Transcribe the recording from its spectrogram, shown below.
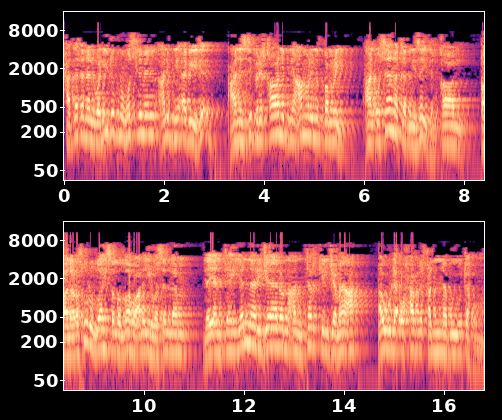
حدثنا الوليد بن مسلم عن ابن أبي ذئب عن الزبرقان بن عمرو الضمري عن أسامة بن زيد قال قال رسول الله صلى الله عليه وسلم لينتهين رجال عن ترك الجماعة أو لأحرقن بيوتهم.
